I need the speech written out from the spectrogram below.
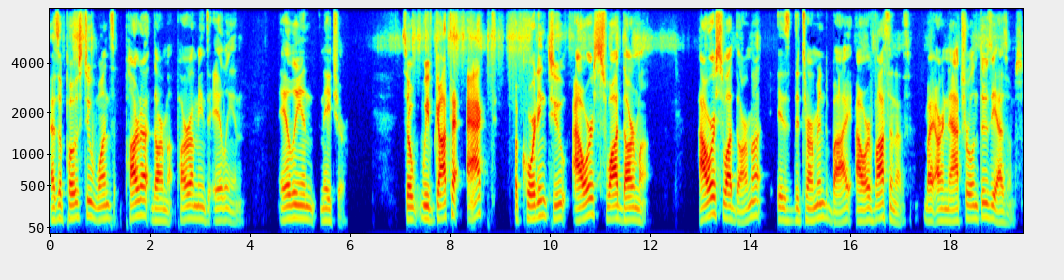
as opposed to one's para dharma. Para means alien, alien nature. So we've got to act according to our swadharma. Our swadharma is determined by our vasanas, by our natural enthusiasms.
